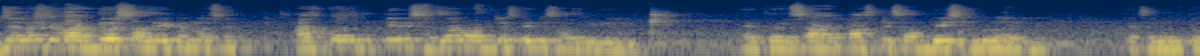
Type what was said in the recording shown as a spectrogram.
जनांचे वाढदिवस साजरे करणं असेल आजपर्यंत तेवीस हजार वाढदिवस त्यांनी साजरे केले त्यात सा पाच ते सात देश फिरून आणले त्याच्यानंतर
